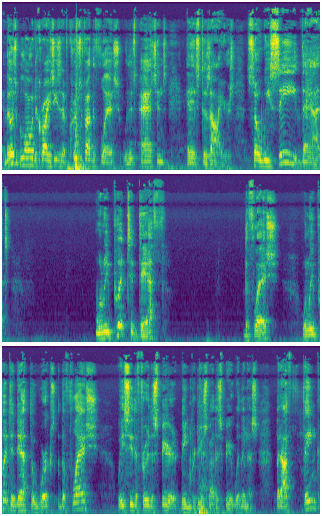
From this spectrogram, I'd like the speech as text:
And those who belong to Christ Jesus have crucified the flesh with its passions and its desires. So we see that when we put to death the flesh, when we put to death the works of the flesh, we see the fruit of the Spirit being produced by the Spirit within us. But I think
